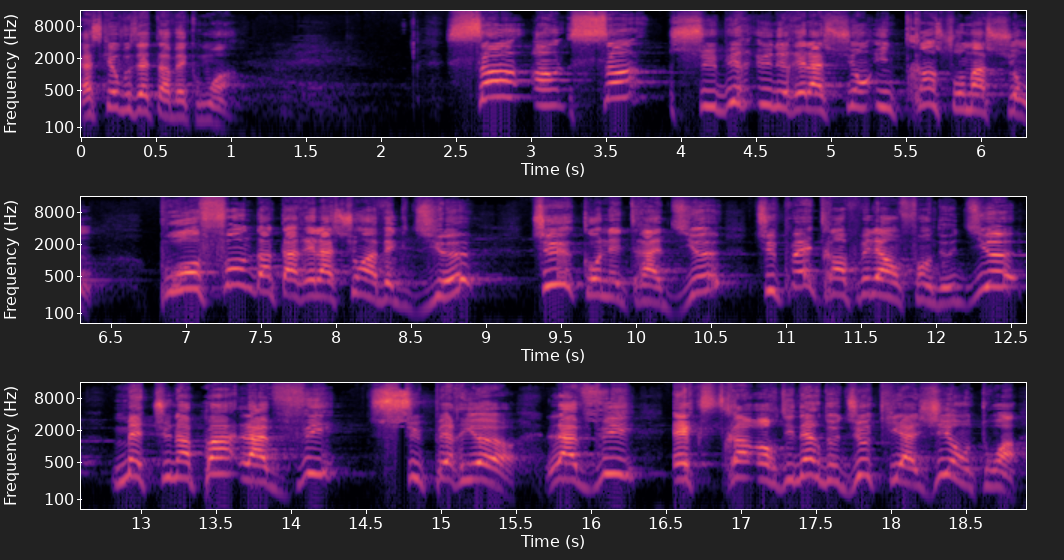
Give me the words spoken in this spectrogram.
Est-ce que vous êtes avec moi? Sans, sans, subir une relation, une transformation profonde dans ta relation avec Dieu, tu connaîtras Dieu, tu peux être appelé enfant de Dieu, mais tu n'as pas la vie supérieure, la vie extraordinaire de Dieu qui agit en toi.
